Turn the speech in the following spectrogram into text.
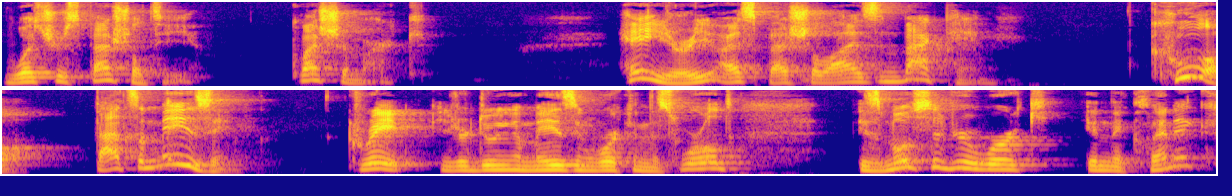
What's your specialty? Question mark. Hey, Yuri, I specialize in back pain. Cool. That's amazing. Great. You're doing amazing work in this world. Is most of your work in the clinic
